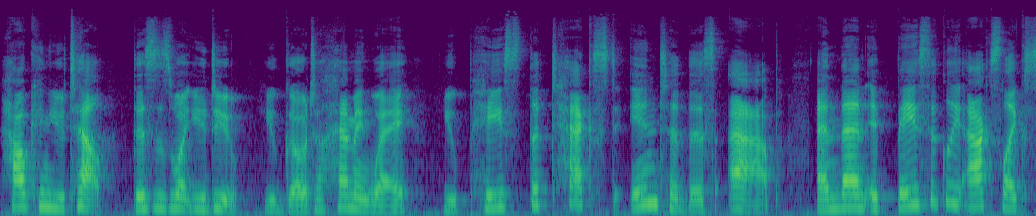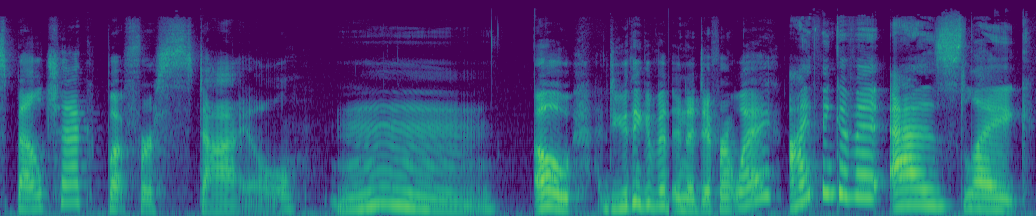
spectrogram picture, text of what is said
How can you tell? This is what you do. You go to Hemingway, you paste the text into this app, and then it basically acts like spell check, but for style. Mmm. Oh, do you think of it in a different way? I think of it as like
